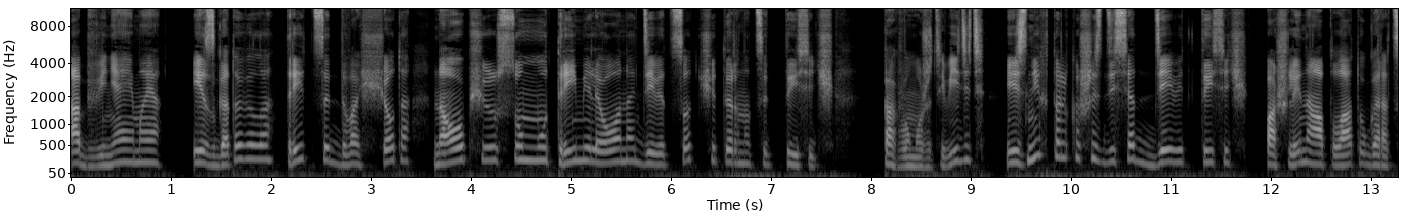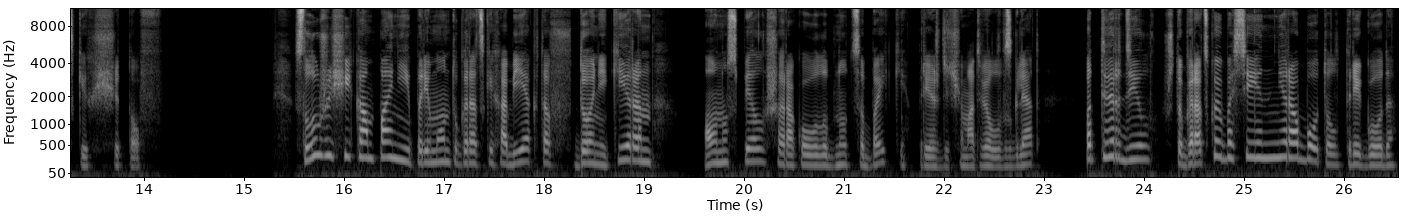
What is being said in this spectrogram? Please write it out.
обвиняемая изготовила 32 счета на общую сумму 3 миллиона 914 тысяч. Как вы можете видеть, из них только 69 тысяч пошли на оплату городских счетов. Служащий компании по ремонту городских объектов Донни Киран, он успел широко улыбнуться Бекки, прежде чем отвел взгляд, подтвердил, что городской бассейн не работал три года,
